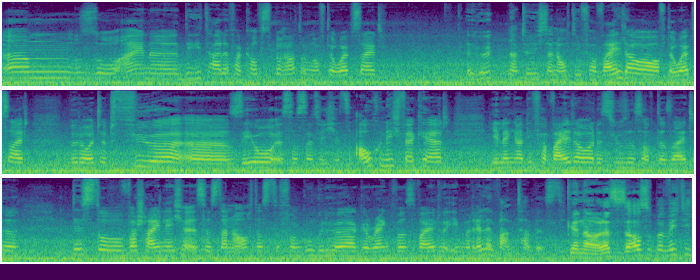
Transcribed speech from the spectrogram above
Ähm, so eine digitale Verkaufsberatung auf der Website erhöht natürlich dann auch die Verweildauer auf der Website. Bedeutet für äh, SEO ist das natürlich jetzt auch nicht verkehrt. Je länger die Verweildauer des Users auf der Seite desto wahrscheinlicher ist es dann auch, dass du von Google höher gerankt wirst, weil du eben relevanter bist. Genau, das ist auch super wichtig.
